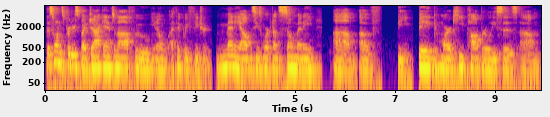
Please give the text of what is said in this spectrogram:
this one's produced by Jack Antonoff, who you know I think we've featured many albums. He's worked on so many um, of the big marquee pop releases. Um,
